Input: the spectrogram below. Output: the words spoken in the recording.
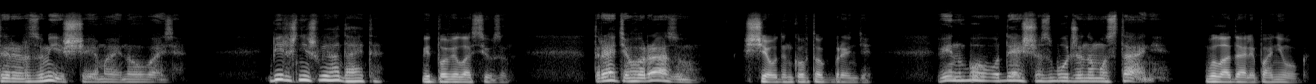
Ти розумієш, що я маю на увазі? Більш ніж ви гадаєте, відповіла Сюзан. Третього разу ще один ковток Бренді. Він був у дещо збудженому стані, вела далі пані Ок.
